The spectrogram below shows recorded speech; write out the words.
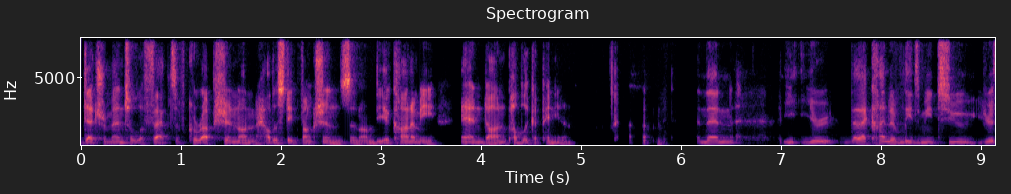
detrimental effects of corruption on how the state functions and on the economy and on public opinion. and then you're, that kind of leads me to your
